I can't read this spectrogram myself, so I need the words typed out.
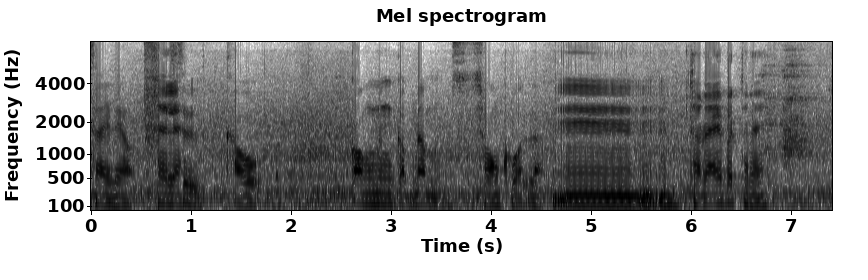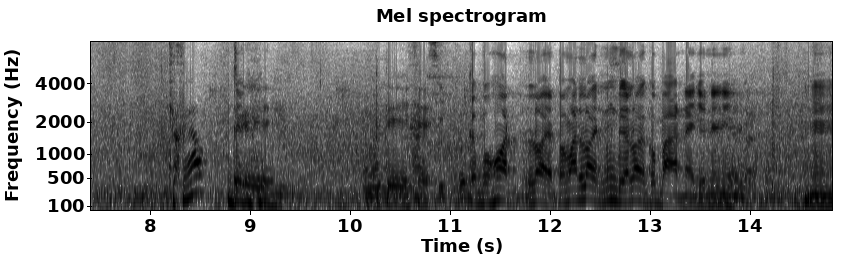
ใส่แล้วใส่แล้ว ซื้อเขากล่องหนึงกับน้ำสองขวดแล้วอืมอืมอืมเท่าไรเบิดเท่าไร จักแล้วจักเดเดใช่ก็บ่ฮอดร้อยประมาณร้อยนึงเหลือร้อยกว่าบาทน่ะอยู่ในนี้อืม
